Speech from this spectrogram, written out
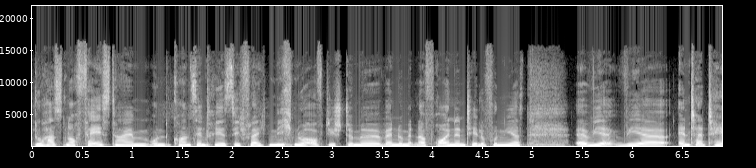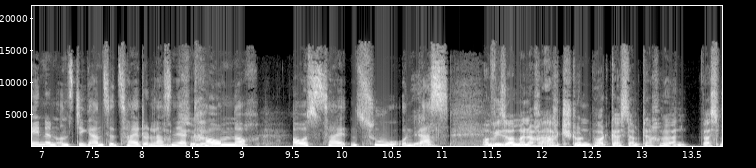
du hast noch FaceTime und konzentrierst dich vielleicht nicht nur auf die Stimme, wenn du mit einer Freundin telefonierst. Äh, wir, wir entertainen uns die ganze Zeit und lassen Absolut. ja kaum noch Auszeiten zu. Und ja. das. Und wie soll man auch acht Stunden Podcast am Tag hören? Was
